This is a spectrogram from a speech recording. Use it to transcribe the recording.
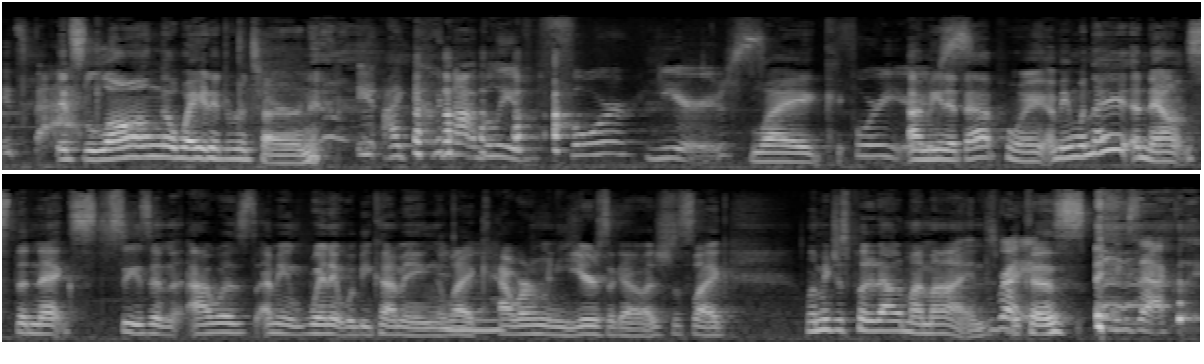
It's back. It's long awaited return. It, I could not believe four years. like Four years. I mean, at that point, I mean, when they announced the next season, I was, I mean, when it would be coming, Mm-hmm. like however many years ago, it's just like, let me just put it out of my mind. Right. Because, Exactly.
